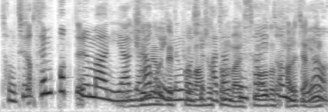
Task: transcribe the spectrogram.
정치적 셈법들만 이야기하고 있는 것이 가장 큰 차이점이고요.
